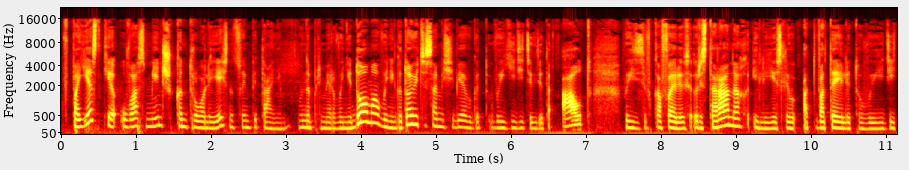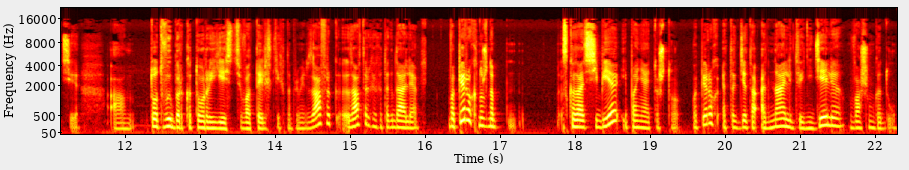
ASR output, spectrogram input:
в поездке у вас меньше контроля есть над своим питанием. Например, вы не дома, вы не готовите сами себе, вы, едите где-то out, вы едите в кафе в ресторанах, или если от, в отеле, то вы едите а, тот выбор, который есть в отельских, например, завтрак, завтраках и так далее. Во-первых, нужно сказать себе и понять то, что, во-первых, это где-то одна или две недели в вашем году.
